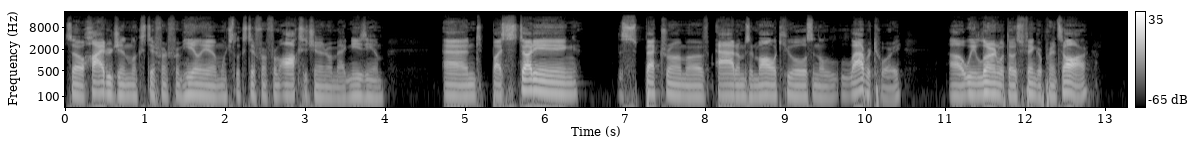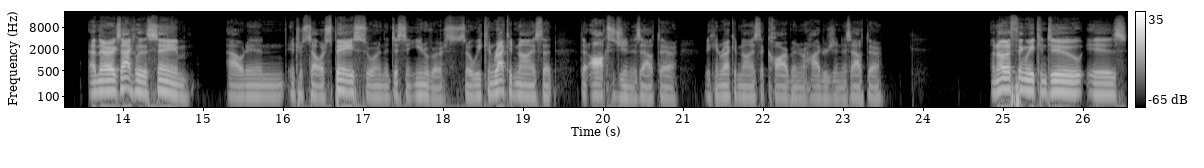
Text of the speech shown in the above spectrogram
So hydrogen looks different from helium, which looks different from oxygen or magnesium. And by studying the spectrum of atoms and molecules in the laboratory, uh, we learn what those fingerprints are. And they're exactly the same out in interstellar space or in the distant universe. So we can recognize that, that oxygen is out there. We can recognize that carbon or hydrogen is out there. Another thing we can do is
